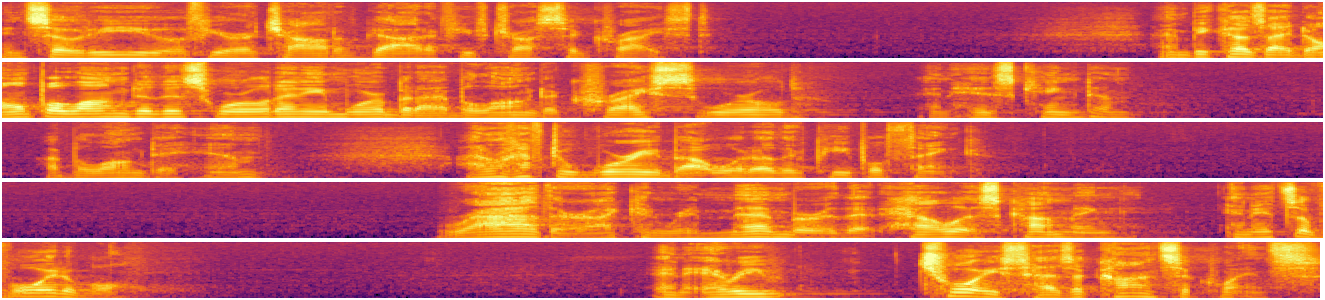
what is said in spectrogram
And so do you if you're a child of God, if you've trusted Christ. And because I don't belong to this world anymore, but I belong to Christ's world and his kingdom, I belong to him, I don't have to worry about what other people think. Rather, I can remember that hell is coming and it's avoidable. And every choice has a consequence.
